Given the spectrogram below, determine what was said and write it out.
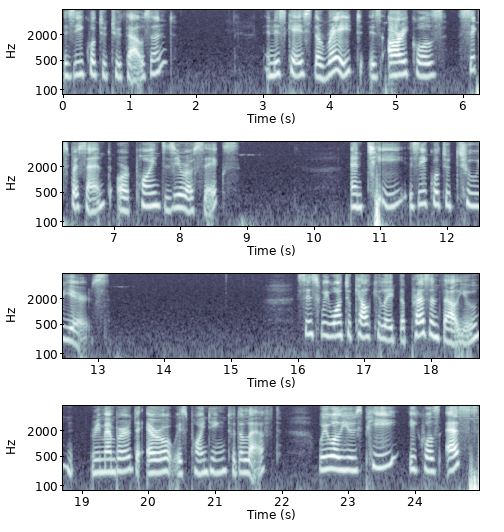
is equal to 2000. In this case, the rate is R equals 6% or 0.06 and T is equal to 2 years. Since we want to calculate the present value, remember the arrow is pointing to the left, we will use P equals S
